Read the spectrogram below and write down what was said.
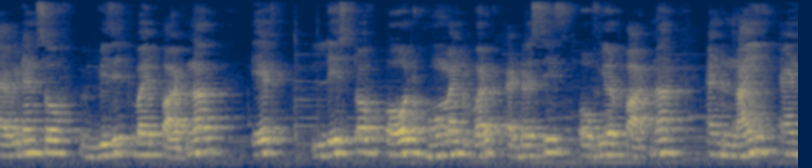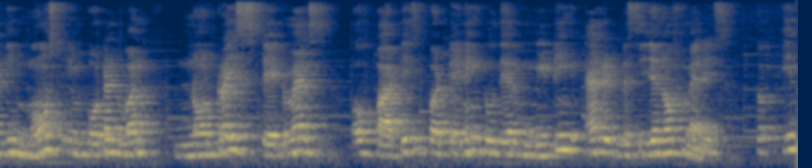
evidence of visit by partner. Eighth, list of all home and work addresses of your partner. And ninth, and the most important one, notarized statements of parties pertaining to their meeting and decision of marriage. तो इन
